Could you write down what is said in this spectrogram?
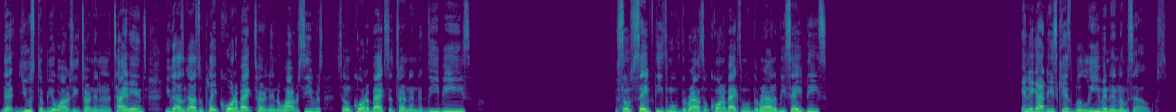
that used to be a wide receiver turning into tight ends. You got some guys who play quarterback turning into wide receivers. Some quarterbacks are turning into DBs. Some safeties moved around. Some cornerbacks moved around to be safeties. And they got these kids believing in themselves.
